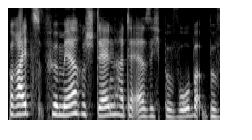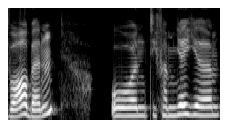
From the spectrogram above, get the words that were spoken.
Bereits für mehrere Stellen hatte er sich beworben und die Familie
